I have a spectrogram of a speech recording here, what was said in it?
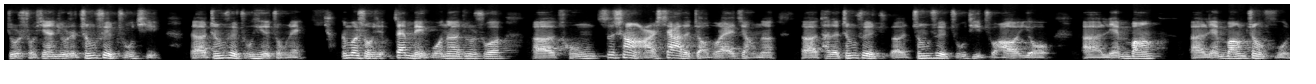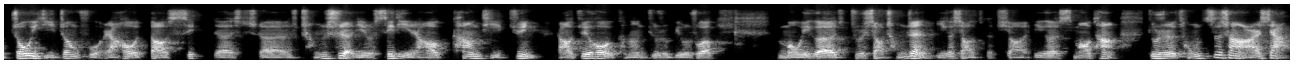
就是首先就是征税主体，呃，征税主体的种类。那么首先在美国呢，就是说，呃，从自上而下的角度来讲呢，呃，它的征税，呃，征税主体主要有，呃，联邦。呃，联邦政府、州一级政府，然后到 C 呃呃城市，也就是 city，然后 county 郡，然后最后可能就是比如说某一个就是小城镇，一个小小一个 small town，就是从自上而下，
